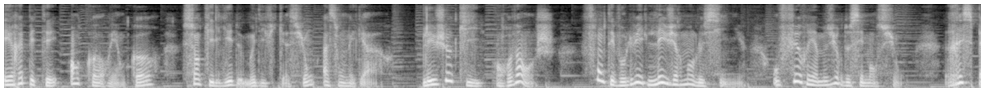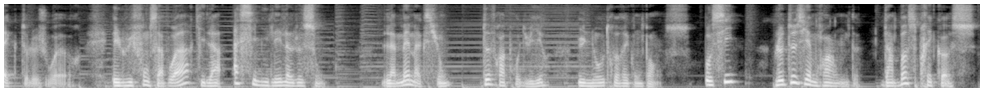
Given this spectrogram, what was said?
est répété encore et encore sans qu'il y ait de modification à son égard. Les jeux qui, en revanche, font évoluer légèrement le signe au fur et à mesure de ses mentions, respectent le joueur et lui font savoir qu'il a assimilé la leçon. La même action devra produire une autre récompense. Aussi, le deuxième round d'un boss précoce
